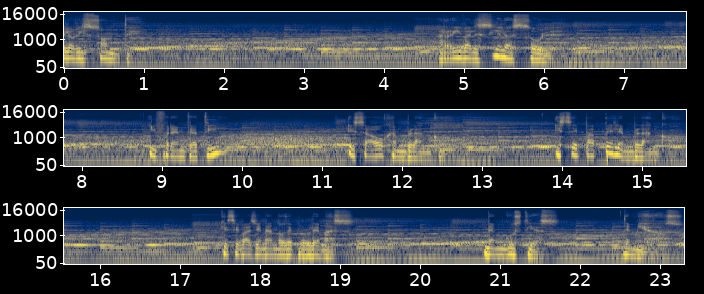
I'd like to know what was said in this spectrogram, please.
El horizonte arriba el cielo azul. Y frente a ti esa hoja en blanco, ese papel en blanco que se va llenando de problemas, de angustias, de miedos.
